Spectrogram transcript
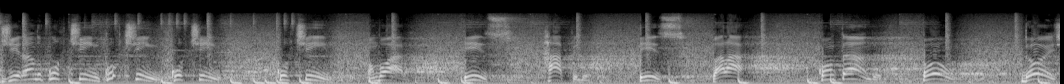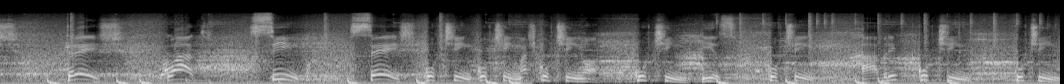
girando curtinho, curtinho, curtinho, curtinho, vambora, isso, rápido, isso, vai lá, contando, um, dois, três, quatro, cinco, seis, curtinho, curtinho, mais curtinho, ó, curtinho, isso, curtinho, abre, curtinho, curtinho,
